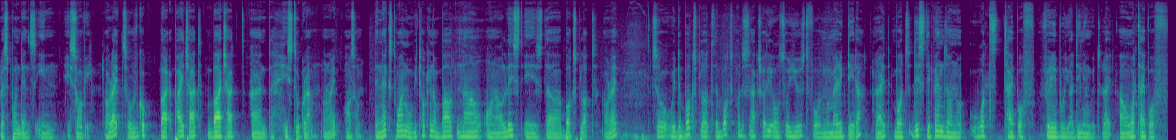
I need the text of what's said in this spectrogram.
respondents in a survey. All right, so we've got pie chart, bar chart, and histogram. All right, awesome. The next one we'll be talking about now on our list is the box plot. All right. So with the box plot, the box plot is actually also used for numeric data, right? But this depends on what type of variable you are dealing with, right? On what type of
